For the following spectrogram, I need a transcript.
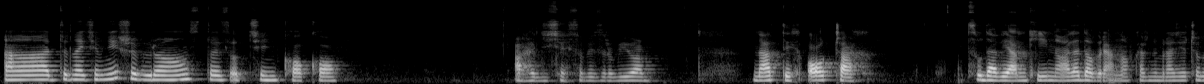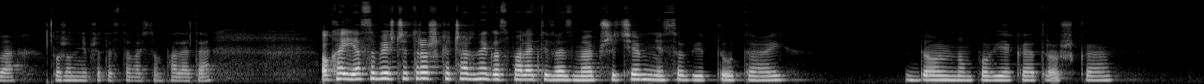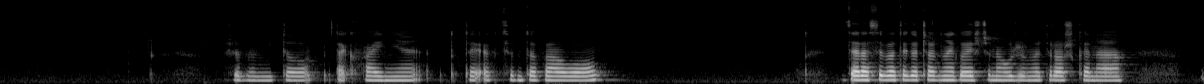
A ten najciemniejszy brąz to jest odcień koko. Ale dzisiaj sobie zrobiłam na tych oczach cudawianki. No ale dobra, no w każdym razie trzeba porządnie przetestować tą paletę. Ok, ja sobie jeszcze troszkę czarnego z palety wezmę. Przyciemnię sobie tutaj dolną powiekę troszkę. Żeby mi to tak fajnie tutaj akcentowało. Zaraz chyba tego czarnego jeszcze nałożymy troszkę na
